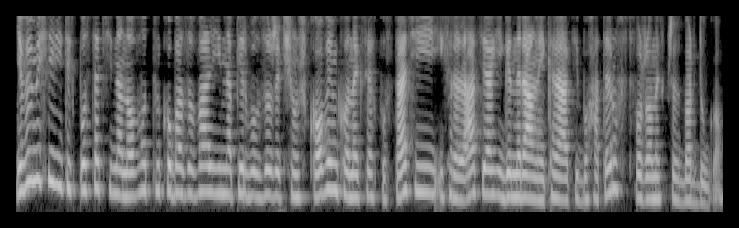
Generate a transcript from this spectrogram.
Nie wymyślili tych postaci na nowo, tylko bazowali na pierwowzorze książkowym, koneksjach postaci, ich relacjach i generalnej kreacji bohaterów stworzonych przez Bardugo.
